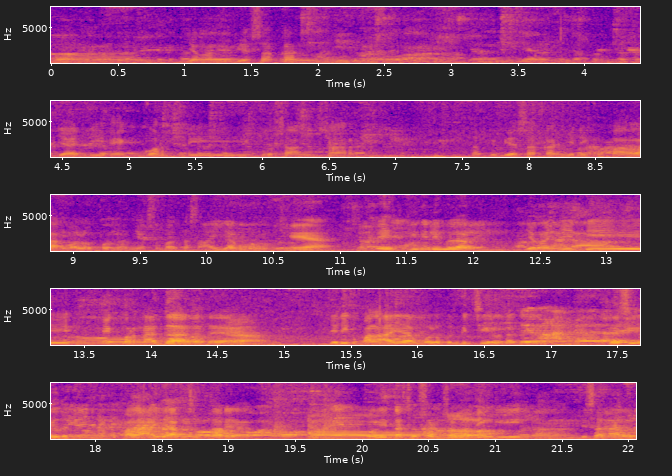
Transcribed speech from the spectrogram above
ah, jangan dibiasakan jadi ekor di perusahaan besar tapi biasakan jadi kepala walaupun hanya sebatas ayam gitu. Iya. Eh gini dibilang jangan jadi ekor naga katanya Ya. jadi kepala ayam walaupun kecil katanya dan sini tuh jadi kepala ayam sebenarnya. Kualitasnya sama-sama tinggi. Nah, di sana tuh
